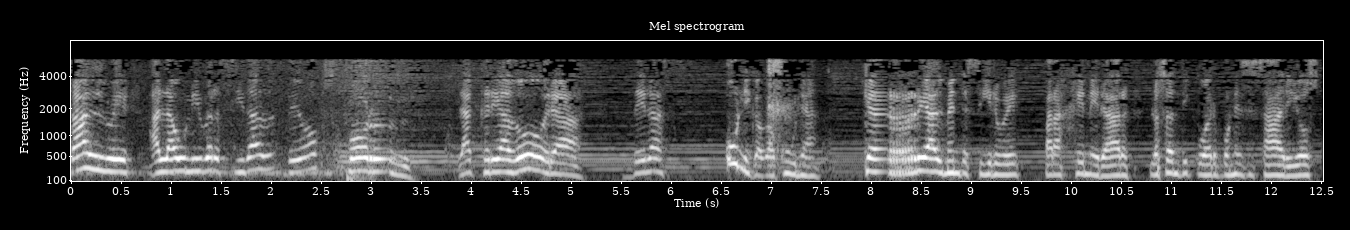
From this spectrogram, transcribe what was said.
salve a la Universidad de Oxford, la creadora de la única vacuna que realmente sirve para generar los anticuerpos necesarios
